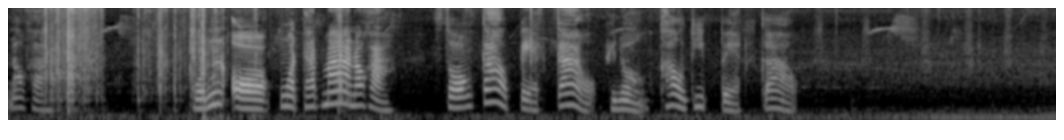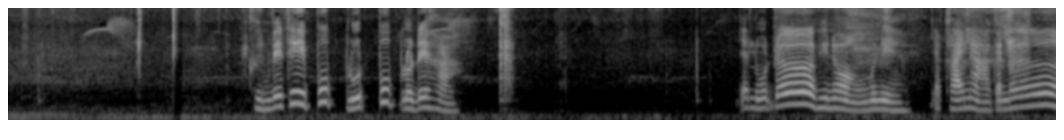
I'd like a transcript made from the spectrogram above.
เนาะค่ะ ผลออกงวดถัดมาเนาะค่ะสองเก้าแปดเก้าพี่น้องเข้าที่แปดเก้าขึ้นเวทีปุ๊บหลุดปุ๊บหลุดได้ค่ะ อย่าหลุดเด้อพี่น้องมื้อนี้อย่าขายหนากันเด้อ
